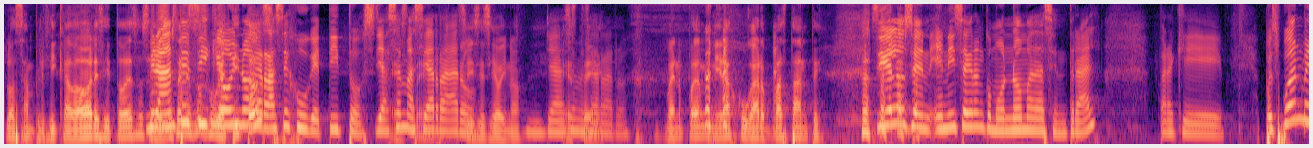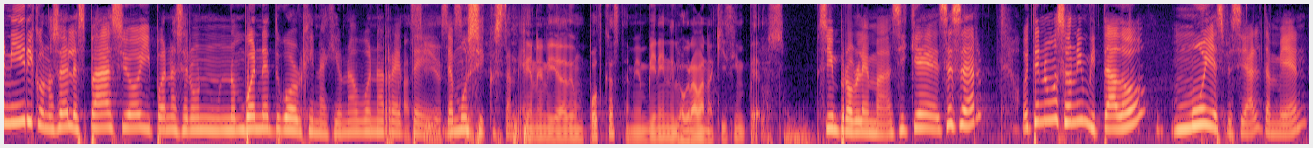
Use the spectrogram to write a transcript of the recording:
los amplificadores y todo eso. si Mira, antes sí que hoy no agarraste juguetitos. Ya se me este, hacía raro. Sí, sí, sí, hoy no. Ya se me Este, hacía raro. Bueno, pueden venir a jugar bastante. Síguelos en, en Instagram como Nómada Central para que pues puedan venir y conocer el espacio y puedan hacer un, un buen networking aquí, una buena red de, es, músicos Si también. tienen idea de un podcast, también vienen y lo graban aquí sin pedos. Sin problema. Así que, César, hoy tenemos a un invitado muy especial también.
